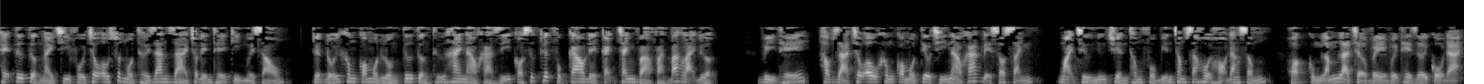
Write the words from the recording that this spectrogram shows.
Hệ tư tưởng này chi phối châu Âu suốt một thời gian dài cho đến thế kỷ 16, tuyệt đối không có một luồng tư tưởng thứ hai nào khả dĩ có sức thuyết phục cao để cạnh tranh và phản bác lại được. Vì thế, học giả châu Âu không có một tiêu chí nào khác để so sánh, ngoại trừ những truyền thống phổ biến trong xã hội họ đang sống, hoặc cùng lắm là trở về với thế giới cổ đại,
